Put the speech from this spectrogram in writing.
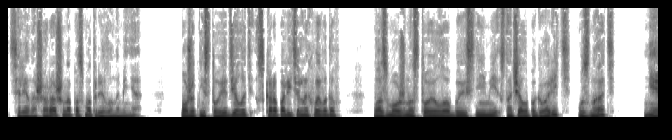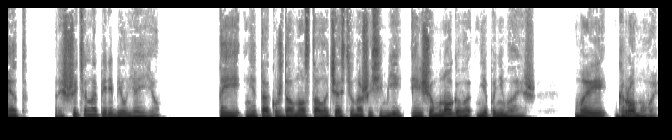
Селена Шарашина посмотрела на меня. Может, не стоит делать скоропалительных выводов? Возможно, стоило бы с ними сначала поговорить, узнать? Нет, решительно перебил я ее. Ты не так уж давно стала частью нашей семьи и еще многого не понимаешь. Мы Громовы,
